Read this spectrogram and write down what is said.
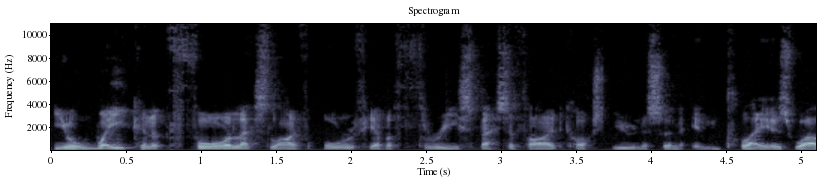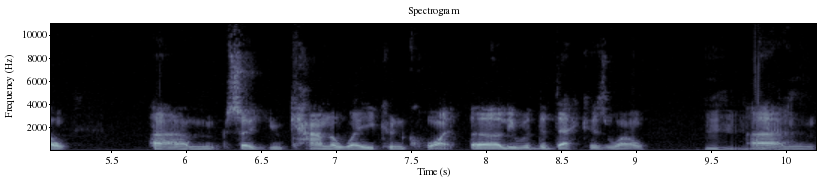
You awaken at four or less life, or if you have a three specified cost unison in play as well. Um, so you can awaken quite early with the deck as well. hmm Um,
